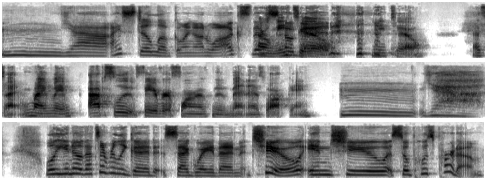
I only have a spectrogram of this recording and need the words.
Mm, yeah, I still love going on walks. They're oh, me so too. good. me too. That's my, my, my absolute favorite form of movement is walking. Mm, yeah. Well, you know, that's a really good segue then too into so postpartum.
